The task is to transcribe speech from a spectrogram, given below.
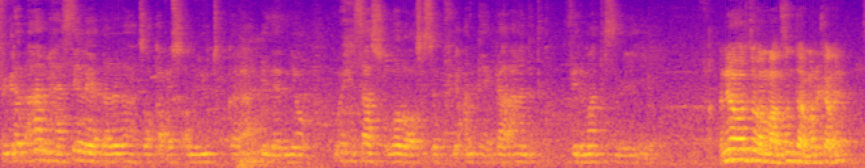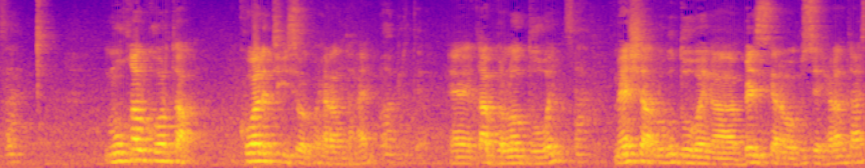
fikrad ahaan maxaa siin laga dhaladaha soo kacayso ama youtube kale ah wixii saas umada hoosasay ku fiican tahay gaar ahaan dadka filmaanta sameeyay iyo aniga horta waa mahadsan tahay mar kale? Muuqaalku horta qualitygiisa way ku xiran tahay. Qaabka loo duubay. Meesha lagu duubayna baskana way ku sii xiran tahay.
